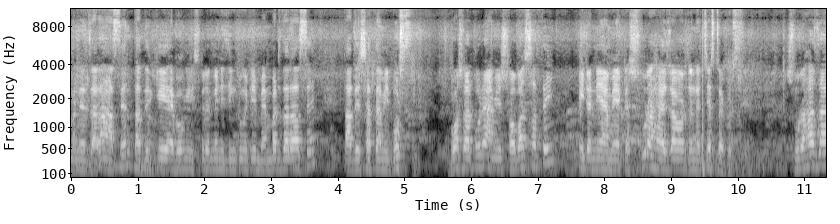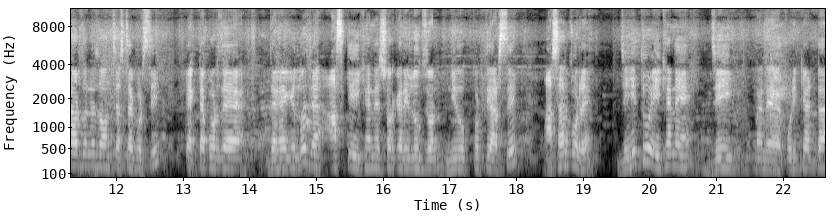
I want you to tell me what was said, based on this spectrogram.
মানে যারা আছেন তাদেরকে এবং স্কুলের ম্যানেজিং কমিটির মেম্বার যারা আছে, তাদের সাথে আমি বসছি। বসার পরে আমি সবার সাথেই এটা নিয়ে আমি একটা সুরাহায় যাওয়ার জন্য চেষ্টা করছি। সুরাহা যাওয়ার জন্য যখন চেষ্টা করছি, একটা পর্যায়ে দেখা গেল যে আজকে এখানে সরকারি লোকজন নিয়োগ করতে আসছে। আসার পরে যেহেতু এইখানে যেই মানে পরীক্ষাটা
